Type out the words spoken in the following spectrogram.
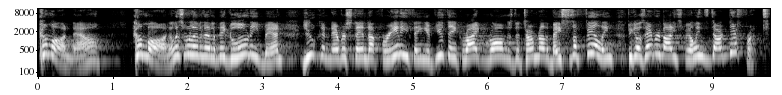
Come on now. Come on. Unless we're living in a big loony bin, you can never stand up for anything if you think right and wrong is determined on the basis of feeling because everybody's feelings are different.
